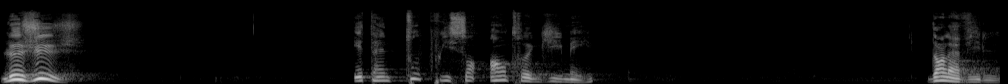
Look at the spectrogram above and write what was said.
Le juge est un tout-puissant entre guillemets dans la ville.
